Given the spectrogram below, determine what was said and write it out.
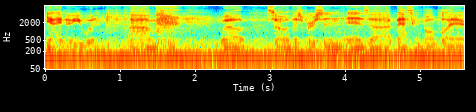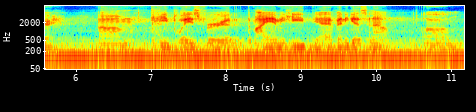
Yeah, I know you wouldn't. Um, well, so this person is a basketball player. Um, he plays for the Miami Heat. Do you have any guess now? Um,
